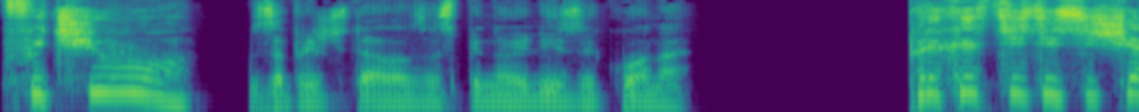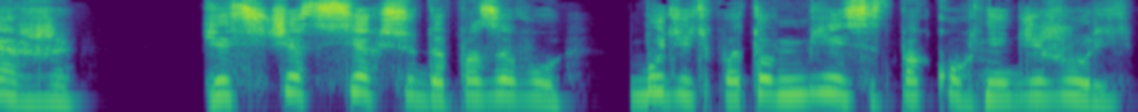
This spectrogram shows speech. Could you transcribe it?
«Вы чего?» — запричитала за спиной Лизы Кона. «Прекратите сейчас же! Я сейчас всех сюда позову. Будете потом месяц по кухне дежурить.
